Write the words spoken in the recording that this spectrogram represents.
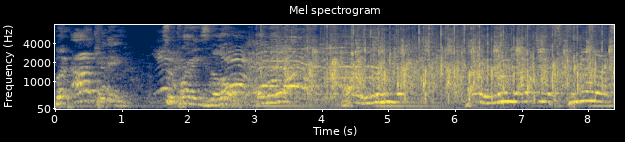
But I came to praise the Lord. Amen. Hallelujah. Hallelujah. I just feel like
